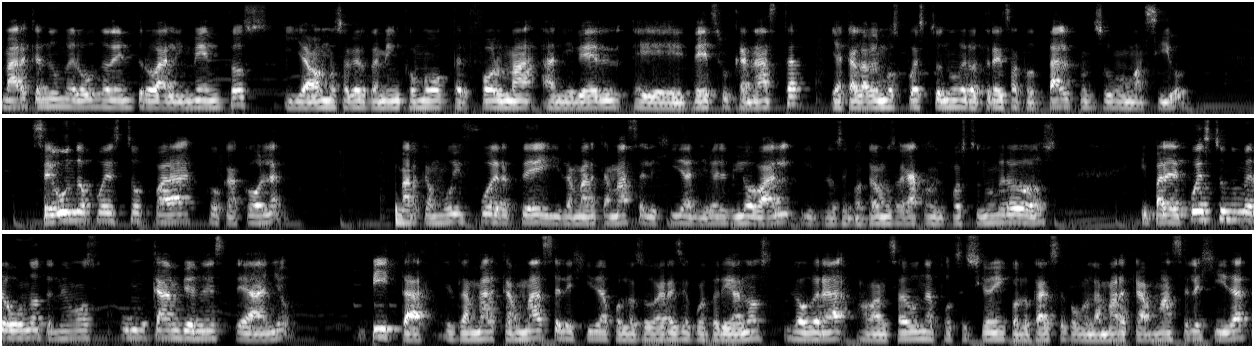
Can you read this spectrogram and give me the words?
marca número 1 dentro de alimentos, y ya vamos a ver también cómo performa a nivel eh, de su canasta. Y acá la vemos puesto número 3 a total consumo masivo. Segundo puesto para Coca-Cola, marca muy fuerte y la marca más elegida a nivel global y nos encontramos acá con el puesto número 2. Y para el puesto número 1 tenemos un cambio en este año. Vita es la marca más elegida por los hogares ecuatorianos, logra avanzar una posición y colocarse como la marca más elegida,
